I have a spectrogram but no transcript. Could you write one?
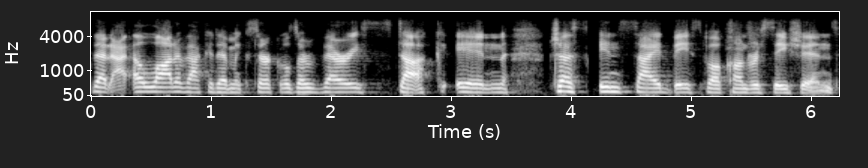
that a lot of academic circles are very stuck in just inside baseball conversations.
